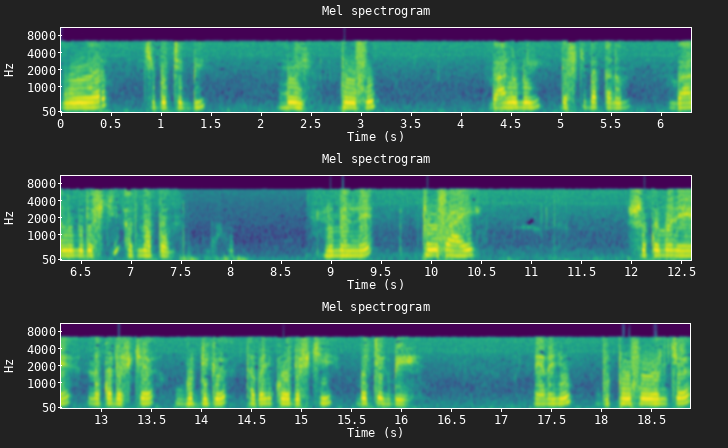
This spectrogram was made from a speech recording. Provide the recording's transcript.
mu ci bëccëg bi muy tuufu mbaa lu muy def ci bakkanam mbaa lu muy def ci ab noppam. Lu mel ne tuufaay su ko mënee na ko def ca guddi ga te bañ koo def ci bëccëg bi. Nee nañu bu tuufu woon ca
